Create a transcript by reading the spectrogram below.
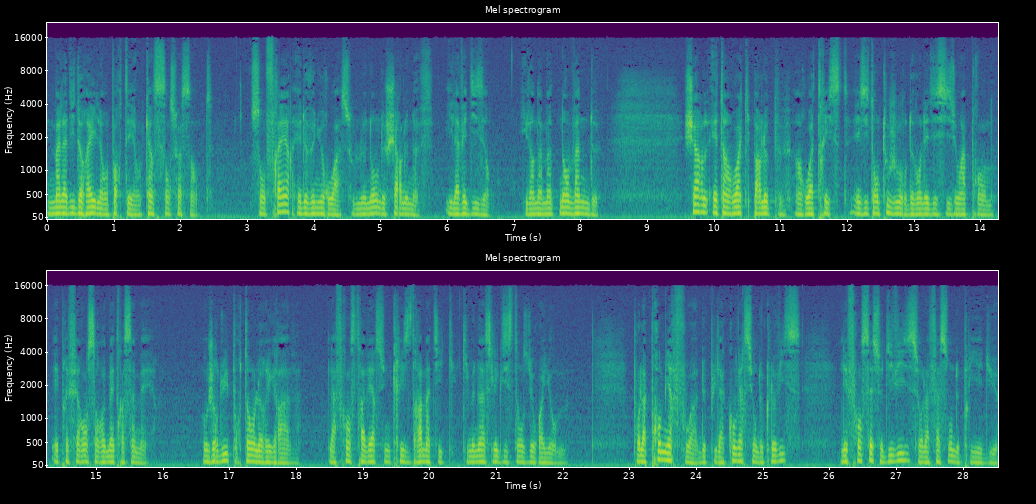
Une maladie d'oreille l'a emporté en 1560. Son frère est devenu roi sous le nom de Charles IX. Il avait dix ans. Il en a maintenant vingt-deux. Charles est un roi qui parle peu, un roi triste, hésitant toujours devant les décisions à prendre et préférant s'en remettre à sa mère. Aujourd'hui pourtant l'heure est grave. La France traverse une crise dramatique qui menace l'existence du royaume. Pour la première fois depuis la conversion de Clovis, les Français se divisent sur la façon de prier Dieu.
